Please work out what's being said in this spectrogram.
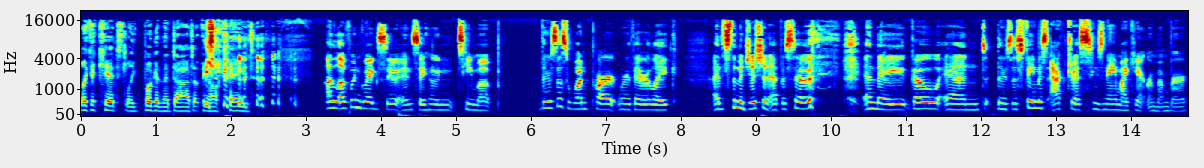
like a kid like bugging their dad at the arcade. I love when Kwang Su and Sehun team up. There's this one part where they're like, it's the magician episode, and they go and there's this famous actress whose name I can't remember,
